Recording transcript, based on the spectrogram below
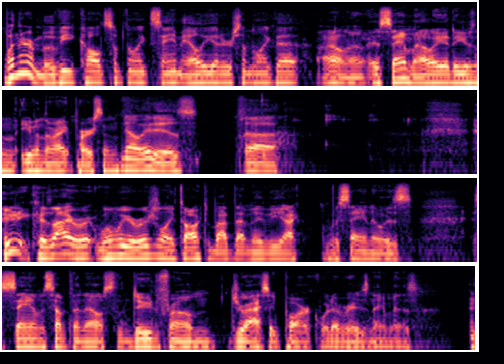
Wasn't there a movie called something like Sam Elliott or something like that? I don't know. Is Sam Elliott even even the right person? No, it is. Uh, Who? Because I when we originally talked about that movie, I was saying it was Sam something else, the dude from Jurassic Park, whatever his name is.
